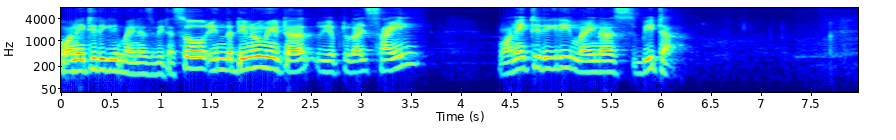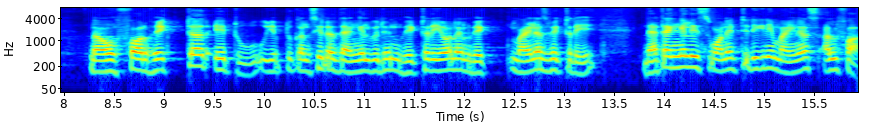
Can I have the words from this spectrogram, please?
180 degree minus beta. So in the denominator we have to write sine 180 degree minus beta. Now for vector a2 we have to consider the angle between vector a1 and vec minus vector a. That angle is 180 degree minus alpha.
